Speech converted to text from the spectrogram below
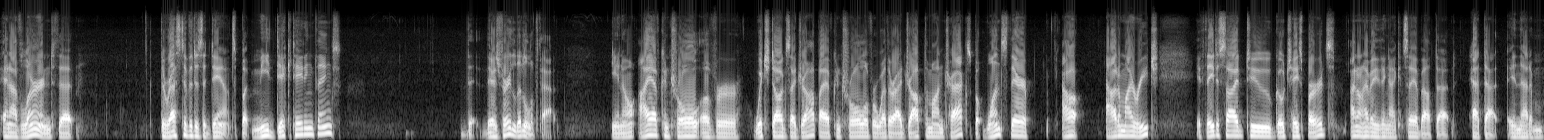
and I've learned that the rest of it is a dance, but me dictating things, th- there's very little of that. You know, I have control over which dogs I drop. I have control over whether I drop them on tracks. But once they're out out of my reach, if they decide to go chase birds, I don't have anything I can say about that at that in that Im-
